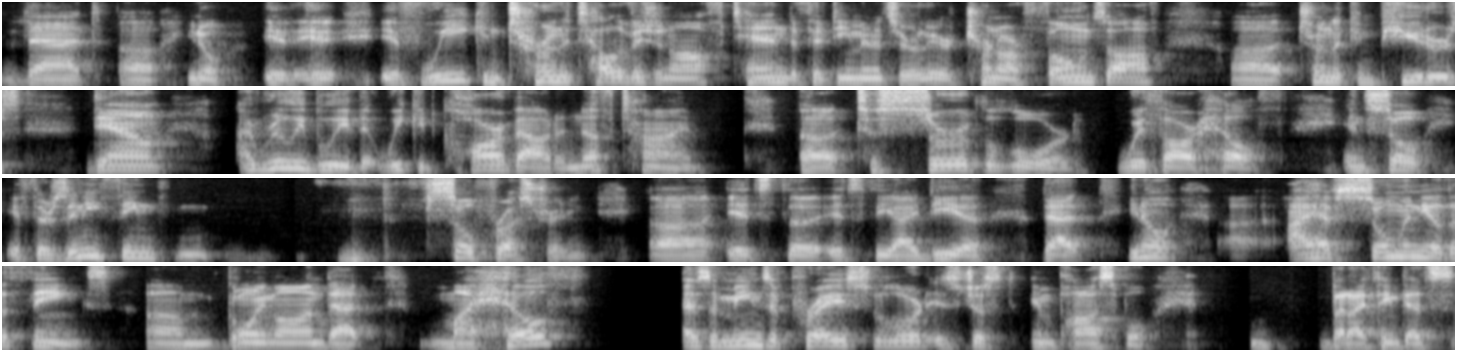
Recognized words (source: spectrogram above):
that uh, you know if, if we can turn the television off 10 to 15 minutes earlier turn our phones off uh, turn the computers down i really believe that we could carve out enough time uh, to serve the lord with our health and so if there's anything so frustrating uh, it's the it's the idea that you know i have so many other things um, going on that my health as a means of praise to the lord is just impossible but I think that's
